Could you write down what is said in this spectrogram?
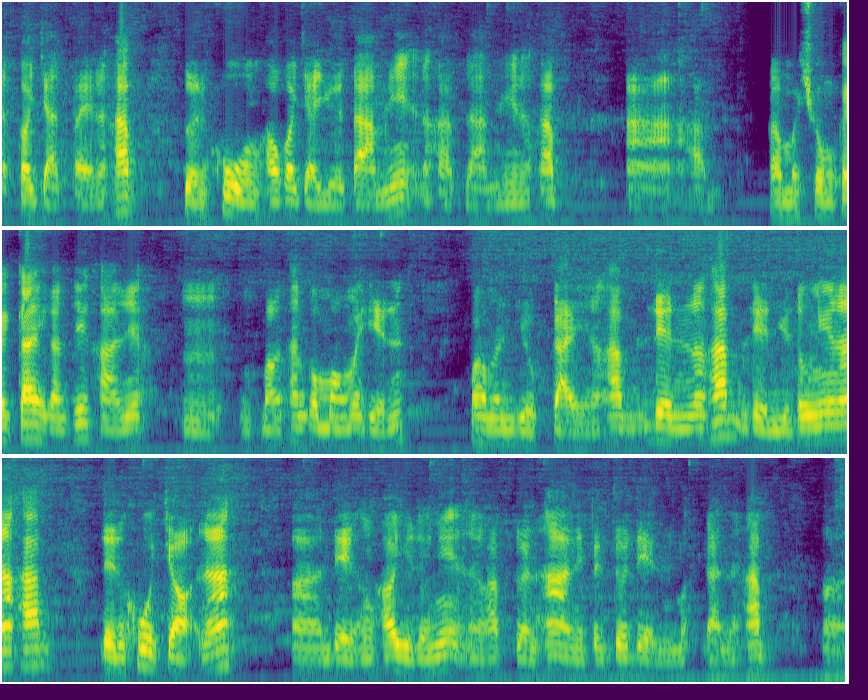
ดก็จัดไปนะครับ ส่วนคู่ของเขาก็จะอยู่ตามนี้นะครับ ตามนี้นะครับ อ่าครับเรามาชมใกล้ ๆ กันที่ขาเนี่ยอืมบางท่านก็มองไม่เห็นว่ามันอยู่ไกลนะครับ เด่นนะครับ เด่นอยู่ตรงนี้นะครับ เด่นคู่เจาะนะ เด่นของเขาอยู่ตรงนี้นะครับ ส่วนห้านี่เป็นตัวเด่นเหมือนกันนะครับอ่า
